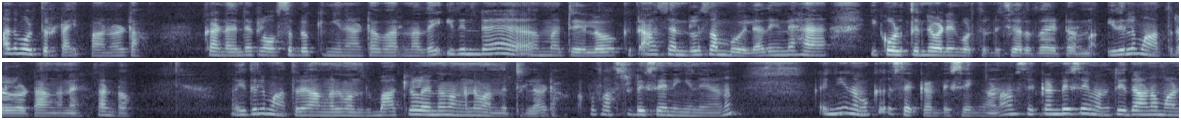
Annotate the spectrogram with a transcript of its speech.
അതുപോലത്തെ ഒരു ടൈപ്പാണ് കേട്ടോ. കണ്ടതിന്റെ ക്ലോസപ്പ് ലുക്ക് ഇങ്ങനെയായിട്ടാണ് പറഞ്ഞത് ഇതിന്റെ മറ്റേ ലോക്കറ്റ് ആ സെന്ററിൽ സംഭവമില്ല അതിന്റെ ഹാ ഈ കൊളുത്തിന്റെ അവിടെയും കൊടുത്തിട്ട് ചെറുതായിട്ട് വരണം ഇതിൽ മാത്രമേ കേട്ടോ അങ്ങനെ. കണ്ടോ? ഇതിൽ മാത്രമേ അങ്ങനെ വന്നിട്ടുള്ളൂ. ബാക്കിയുള്ളതിനൊന്നും അങ്ങനെ വന്നിട്ടില്ല കേട്ടോ. അപ്പോൾ ഫസ്റ്റ് ഡിസൈൻ ഇങ്ങനെയാണ്. ഇനി നമുക്ക് സെക്കൻഡ് ഡിസൈൻ കാണാം. സെക്കൻഡ് ഡിസൈൻ വന്നിട്ട് ഇതാണ് വൺ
